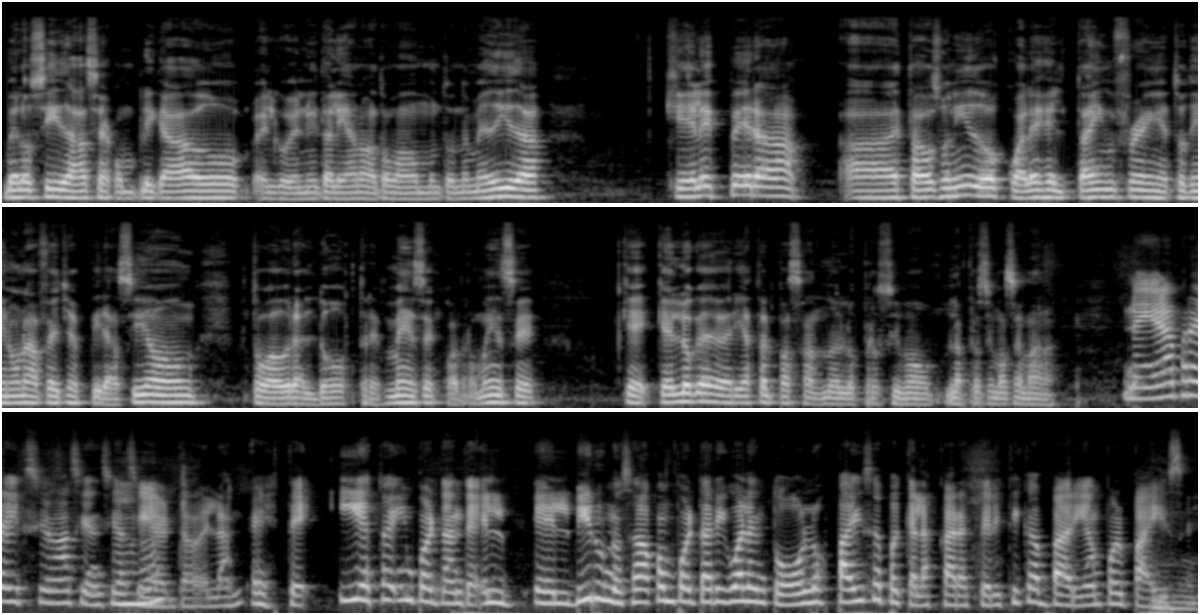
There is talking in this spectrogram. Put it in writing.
velocidad, se ha complicado, el gobierno italiano ha tomado un montón de medidas, ¿qué le espera a Estados Unidos? ¿Cuál es el time frame? ¿Esto tiene una fecha de expiración? ¿Esto va a durar dos, tres meses, cuatro meses? ¿Qué, qué es lo que debería estar pasando en los próximos, las próximas semanas? No hay una predicción a ciencia cierta, ¿verdad? Este, y esto es importante, el, el virus no se va a comportar igual en todos los países porque las características varían por países.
